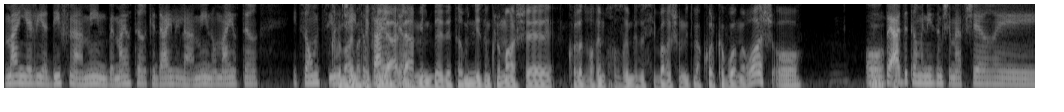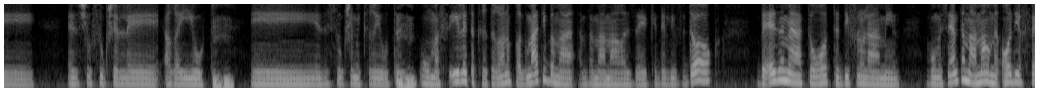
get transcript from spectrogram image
מה יהיה לי עדיף להאמין, במה יותר כדאי לי להאמין, או מה יותר ייצור מציאות שהיא טובה יותר. כלומר, אם עדיף לי להאמין בדטרמיניזם, כלומר שכל הדברים חוזרים לאיזו סיבה ראשונית והכל קבוע מראש, או... או, או... בעד דטרמיניזם שמאפשר אה, איזשהו סוג של אה, ארעיות. Mm-hmm. איזה סוג של מקריות. Mm-hmm. אז הוא מפעיל את הקריטריון הפרגמטי במה, במאמר הזה כדי לבדוק באיזה מהתורות עדיף לו להאמין. והוא מסיים את המאמר מאוד יפה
